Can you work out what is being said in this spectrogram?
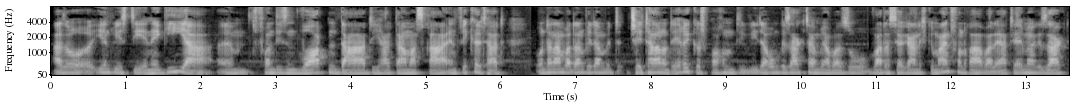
also irgendwie ist die Energie ja ähm, von diesen Worten da, die halt damals Ra entwickelt hat. Und dann haben wir dann wieder mit Chetan und Erik gesprochen, die wiederum gesagt haben, ja, aber so war das ja gar nicht gemeint von Ra, weil er hat ja immer gesagt,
